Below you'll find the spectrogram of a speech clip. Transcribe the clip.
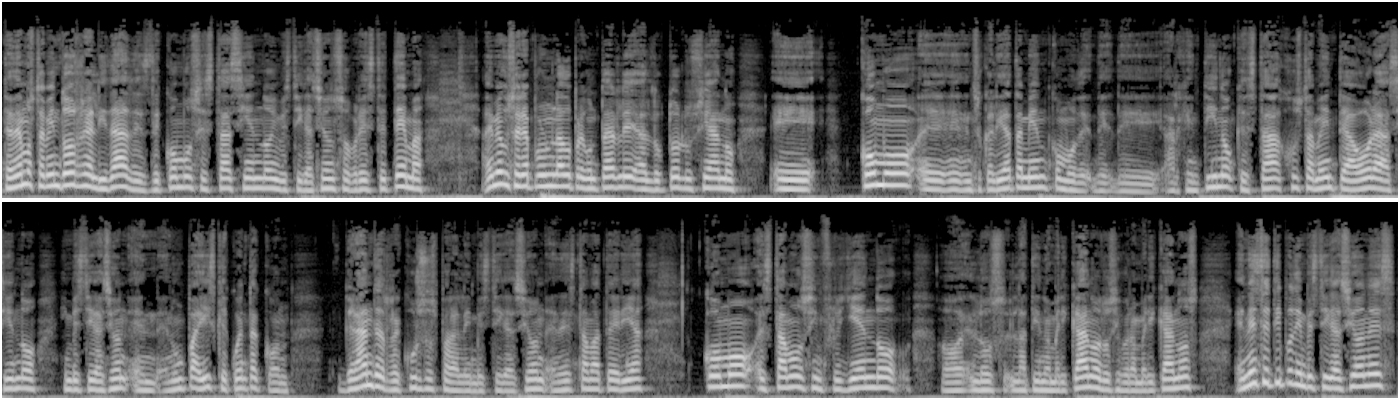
tenemos también dos realidades de cómo se está haciendo investigación sobre este tema. A mí me gustaría, por un lado, preguntarle al doctor Luciano, eh, cómo, eh, en su calidad también como de, de- de argentino, que está justamente ahora haciendo investigación en, en un país que cuenta con grandes recursos para la investigación en esta materia, cómo estamos influyendo oh, los latinoamericanos, los iberoamericanos, en este tipo de investigaciones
